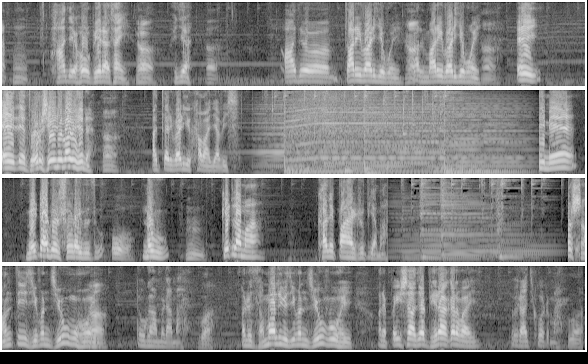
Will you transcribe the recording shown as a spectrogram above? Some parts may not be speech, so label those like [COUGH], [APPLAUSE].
હાજે હો ભેરા થાય. હજા આજ તારી તારી વાડીએ હોય. કાલ મારી વાડીએ હોય. એ એ તે ધોર શેરડી વાવી છે ને હા. આજ તારી વાડીએ ખાવા જ આવીશ. મેં મેટાડોર છોડાવ્યું હતું નવું. કેટલામાં? ખાલી પાંસઠ રૂપિયામાં. શાંતિ જીવન જીવવું હોય તો ગામડામાં. વાહ. અને ધમાલ્યું જીવન જીવવું હોય અને પૈસા જ્યાં ભેરા કરવા હોય તો રાજકોટમાં. વાહ.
